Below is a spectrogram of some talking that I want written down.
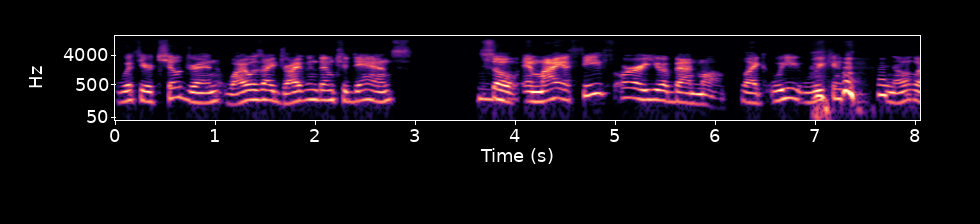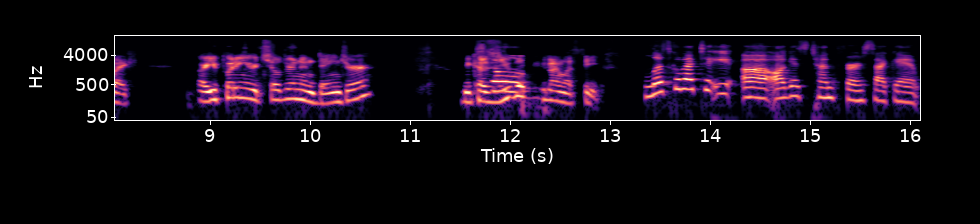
with your children why was i driving them to dance so mm-hmm. am i a thief or are you a bad mom like we we can you know like Are you putting your children in danger? Because So- you believe I'm a thief. Let's go back to uh, August 10th for a second.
